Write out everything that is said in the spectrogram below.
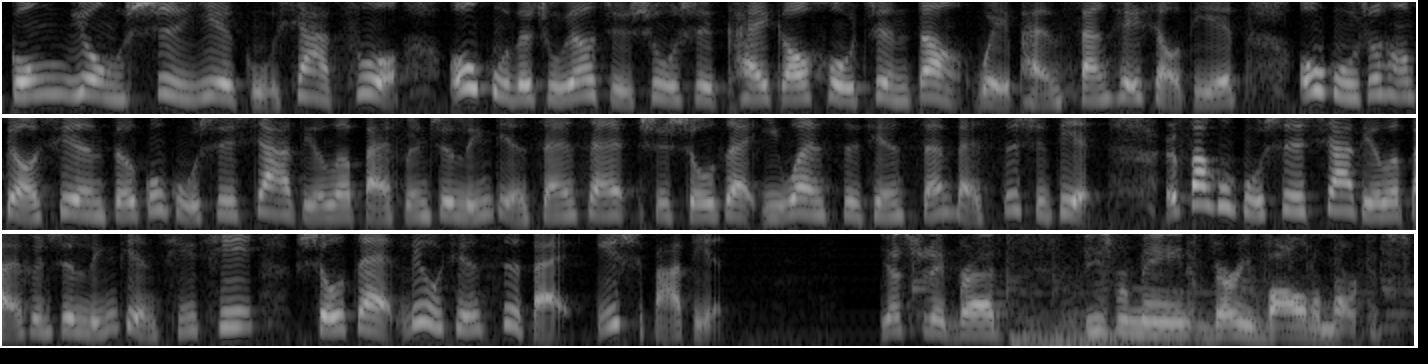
公用事业股下。大错，欧股的主要指数是开高后震荡，尾盘翻黑小跌。欧股中场表现，德国股市下跌了百分之零点三三，是收在一万四千三百四十点；而法国股市下跌了百分之零点七七，收在六千四百一十八点。Yesterday, Brad, these remain very volatile markets.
